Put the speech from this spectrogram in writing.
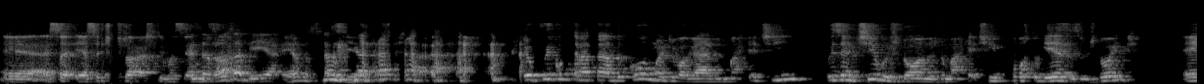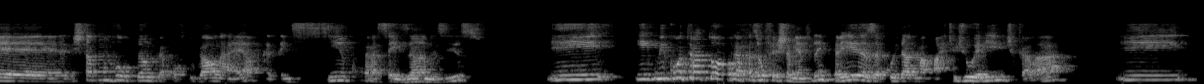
é, essa, essa história acho que você essa não eu não sabia, eu não sabia. eu fui contratado como advogado de marketing. Os antigos donos do marketing, portugueses, os dois, é, estavam voltando para Portugal na época, tem cinco para seis anos isso, e, e me contratou para fazer o fechamento da empresa, cuidar de uma parte jurídica lá. E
